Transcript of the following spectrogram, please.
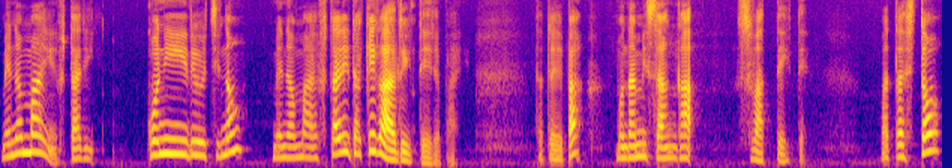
目の前に2人5人いるうちの目の前2人だけが歩いている場合。例えばもなみさんが座っていて私と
